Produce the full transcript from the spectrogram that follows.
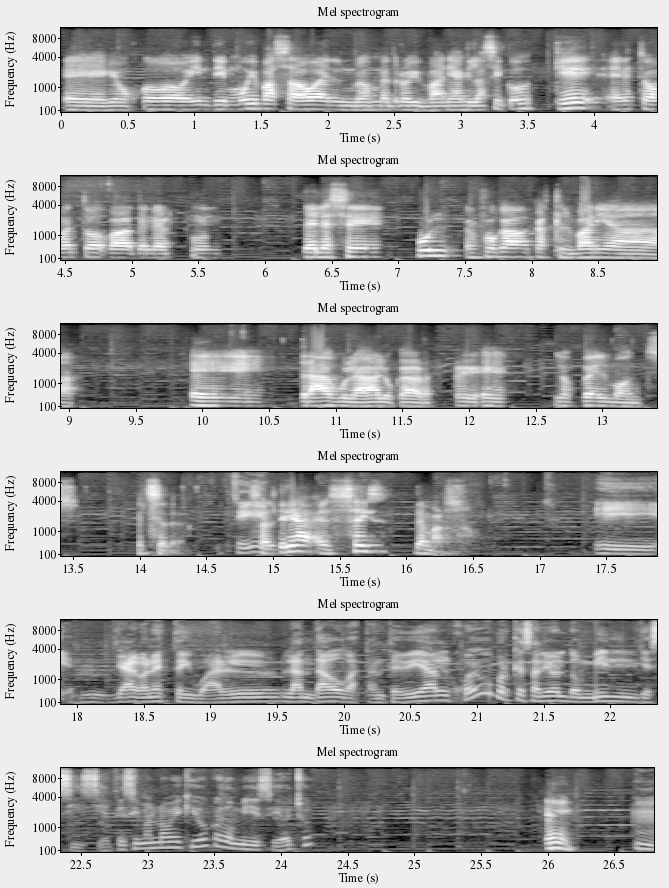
eh, que es un juego indie muy basado en los Metroidvania clásicos, que en este momento va a tener un DLC full enfocado en Castlevania, eh, Drácula, Alucard, eh, los Belmonts, etc. Sí, Saldría el 6 de marzo. y mm, ya con esto igual le han dado bastante vida al juego porque salió el 2017, si mal no me equivoco, 2018. Sí. Mm.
